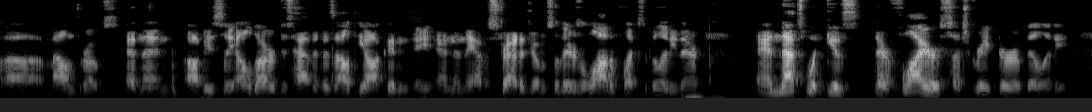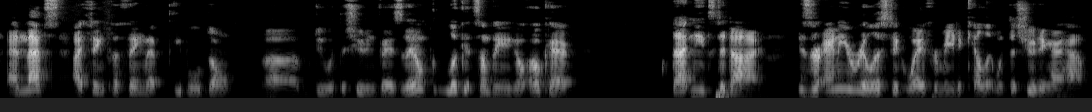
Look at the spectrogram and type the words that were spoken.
uh, Malanthropes. And then obviously Eldar just have it as Alaitoc, and, and then they have a stratagem, so there's a lot of flexibility there. And that's what gives their flyers such great durability. And that's, I think, the thing that people don't uh, do with the shooting phase. They don't look at something and go, okay, that needs to die. Is there any realistic way for me to kill it with the shooting I have?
